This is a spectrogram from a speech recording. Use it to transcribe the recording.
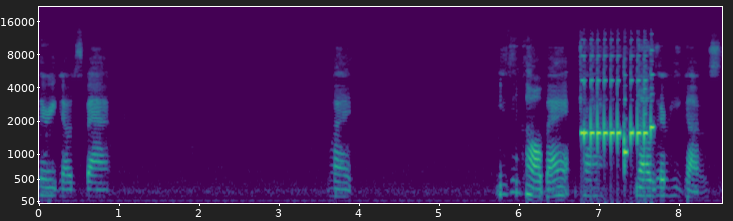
There he goes back. Wait. You can call back. No, there he goes.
